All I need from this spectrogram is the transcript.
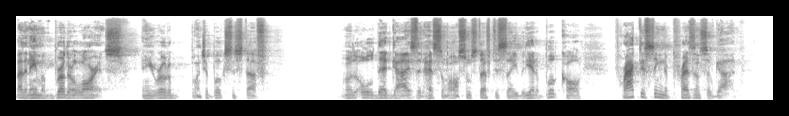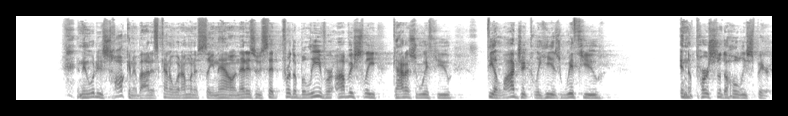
by the name of Brother Lawrence, and he wrote a bunch of books and stuff. One of the old dead guys that has some awesome stuff to say, but he had a book called Practicing the Presence of God. And then what he's talking about is kind of what I'm going to say now, and that is, we said, for the believer, obviously, God is with you. Theologically, He is with you in the person of the Holy Spirit.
